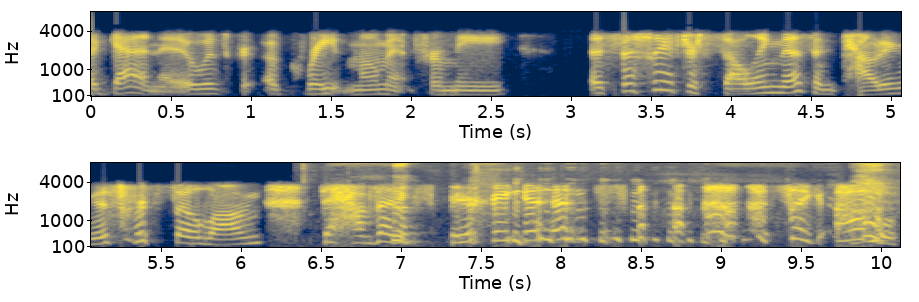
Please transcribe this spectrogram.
again it was a great moment for me especially after selling this and touting this for so long to have that experience. It's like oh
